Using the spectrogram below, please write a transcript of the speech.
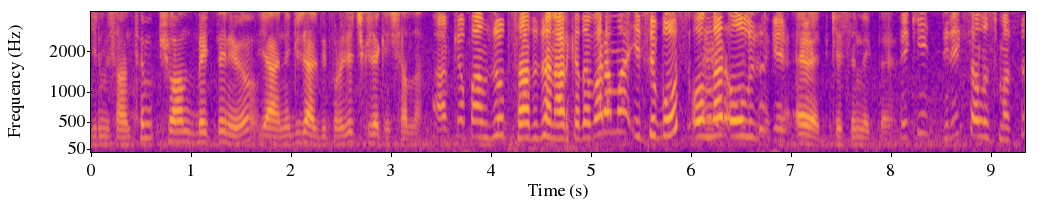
20 santim. Şu an bekleniyor. Yani güzel bir proje çıkacak inşallah. Arka panzot sadece arkada var ama içi boz. Onlar olacak hepsi. Evet kesinlikle. Peki direkt çalışması?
